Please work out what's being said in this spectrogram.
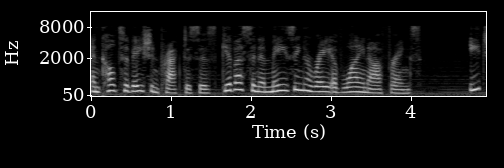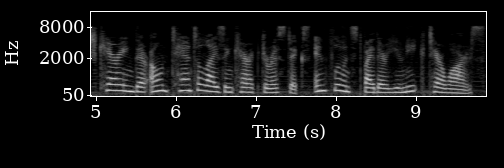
and cultivation practices give us an amazing array of wine offerings, each carrying their own tantalizing characteristics influenced by their unique terroirs.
